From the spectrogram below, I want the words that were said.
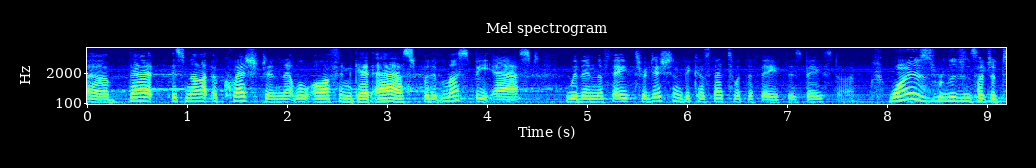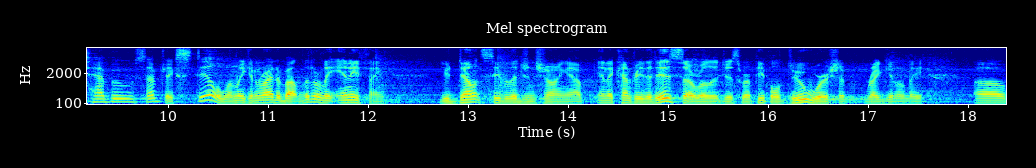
Uh, that is not a question that will often get asked, but it must be asked within the faith tradition because that's what the faith is based on. Why is religion such a taboo subject still when we can write about literally anything? You don't see religion showing up in a country that is so religious, where people do worship regularly. Uh,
